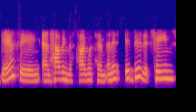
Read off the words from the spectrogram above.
dancing and having this time with him. And it, it did, it changed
